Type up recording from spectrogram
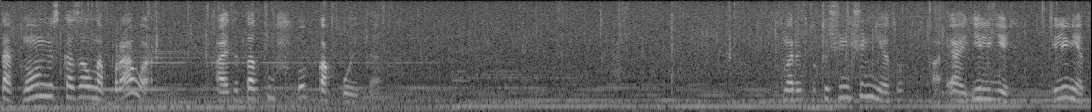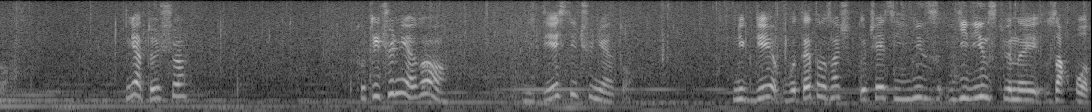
Так, ну он мне сказал направо, а это тату шоп какой-то. Смотри, тут еще ничего нету. А, а, или есть, или нету. Нету еще. Тут ничего нету. Здесь ничего нету. Нигде. Вот этого, значит, получается еди единственный заход.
